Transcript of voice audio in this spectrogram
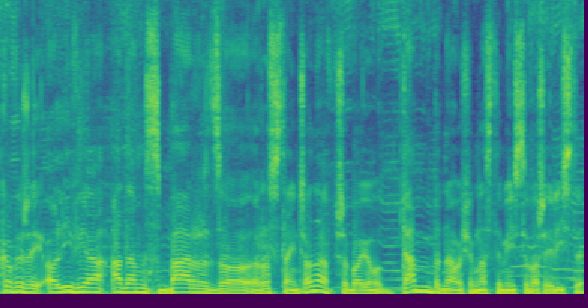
Oczko wyżej. Olivia Adams, bardzo roztańczona w przeboju Dump na 18 miejscu waszej listy.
